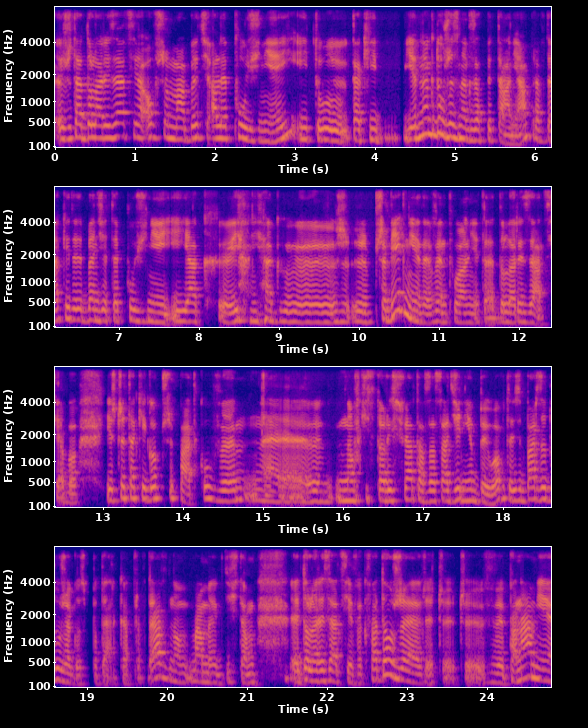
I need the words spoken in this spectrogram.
że ta dolaryzacja owszem ma być, ale później i tu taki jednak duży znak zapytania, prawda, kiedy będzie te później i jak, jak przebiegnie ewentualnie ta dolaryzacja, bo jeszcze takiego przypadku w, e, no, w historii świata w zasadzie nie było, to jest bardzo duża gospodarka, prawda? No, mamy gdzieś tam dolaryzację w Ekwadorze czy, czy w Panamie,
